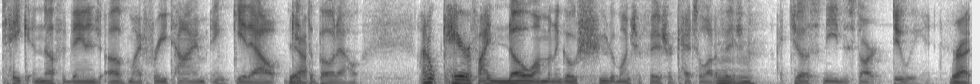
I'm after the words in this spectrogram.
take enough advantage of my free time and get out, get the boat out. I don't care if I know I'm going to go shoot a bunch of fish or catch a lot of fish. Mm-hmm. I just need to start doing it. Right.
